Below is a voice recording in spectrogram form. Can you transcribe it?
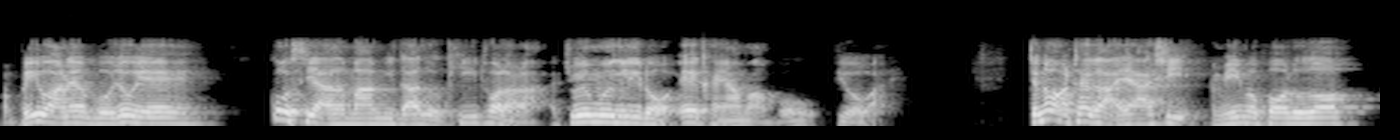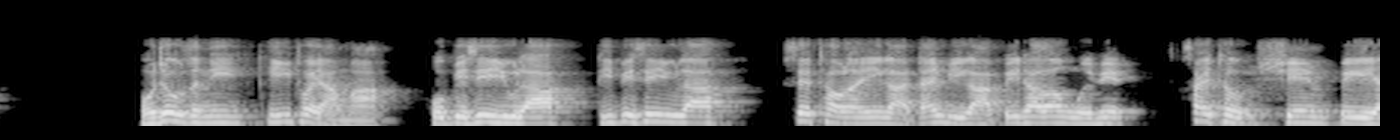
မပေးပါနဲ့ဗိုလ်ချုပ်ရဲ့ကို့ဆရာသမားမိသားစုခီးထွက်လာတာအကျွေးမွေးကလေးတော့ဧည့်ခံရမှာပေါ့ပြောပါတယ်ကျွန်တော်အထက်ကအရာရှိအမေမဖော်လို့သောဗိုလ်ချုပ်ဇနီးခီးထွက်ရမှာဟိုပစ္စည်းယူလာဒီပစ္စည်းယူလာစစ်ထောက်လိုင်းကြီးကတိုင်းပြည်ကပေးထားသောငွေဖြင့် စိုက်ထုတ်ရှင်းပေးရ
